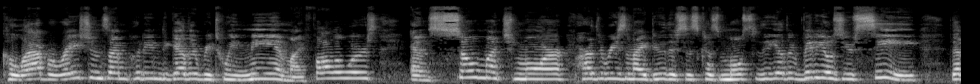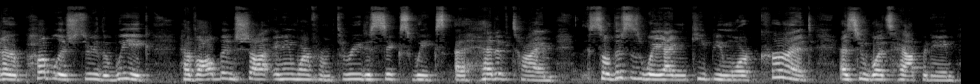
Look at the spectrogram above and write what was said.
collaborations I'm putting together between me and my followers, and so much more. Part of the reason I do this is because most of the other videos you see that are published through the week have all been shot anywhere from three to six weeks ahead of time. So this is a way I can keep you more current as to what's happening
